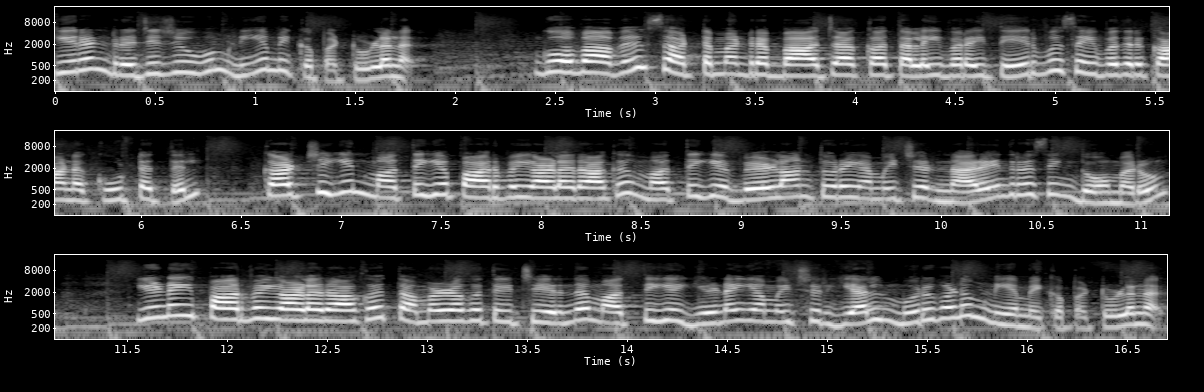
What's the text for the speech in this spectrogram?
கிரண் ரிஜிஜுவும் நியமிக்கப்பட்டுள்ளனர். கோவாவில் சட்டமன்ற பாஜக தலைவரை தேர்வு செய்வதற்கான கூட்டத்தில் கட்சியின் மத்திய பார்வையாளராக மத்திய வேளாண் துறை அமைச்சர் நரேந்திர சிங் தோமரும் இணை பார்வையாளராக தமிழகத்தைச் சேர்ந்த மத்திய இணை அமைச்சர் எல் முருகனும் நியமிக்கப்பட்டுள்ளனர்.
